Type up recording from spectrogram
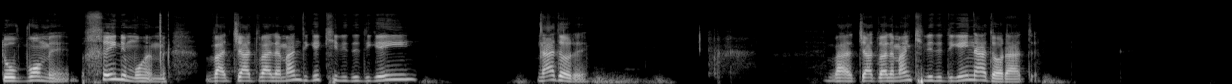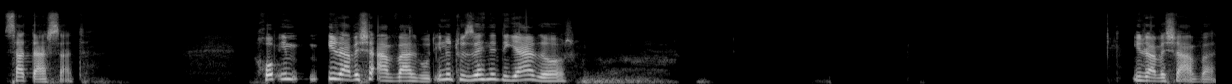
دومه. خیلی مهمه. و جدول من دیگه کلید دیگه ای نداره. و جدول من کلید دیگه ای ندارد. صد درصد. خب این, این روش اول بود. اینو تو ذهنت نگه دار. این روش اول.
